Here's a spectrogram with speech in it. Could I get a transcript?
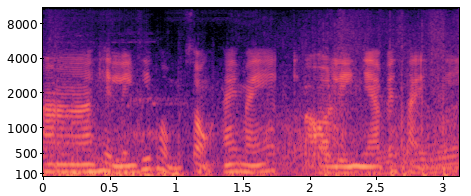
อ่าเห็นลิงก์ที่ผมส่งให้ไหมเอาลิงก์เนี้ยไปใส่ที่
